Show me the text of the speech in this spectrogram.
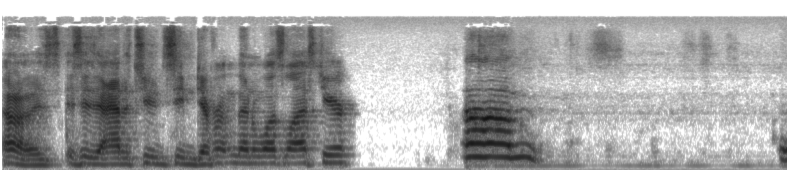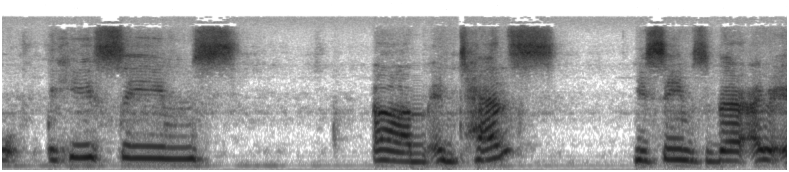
I don't know, is, is his attitude seem different than it was last year? Um he seems um, intense. He seems very.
